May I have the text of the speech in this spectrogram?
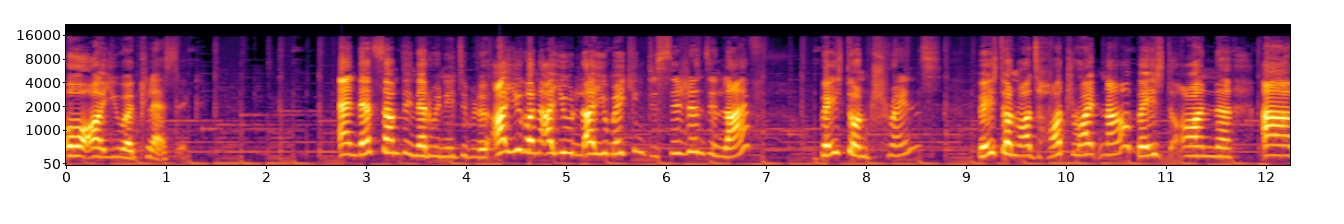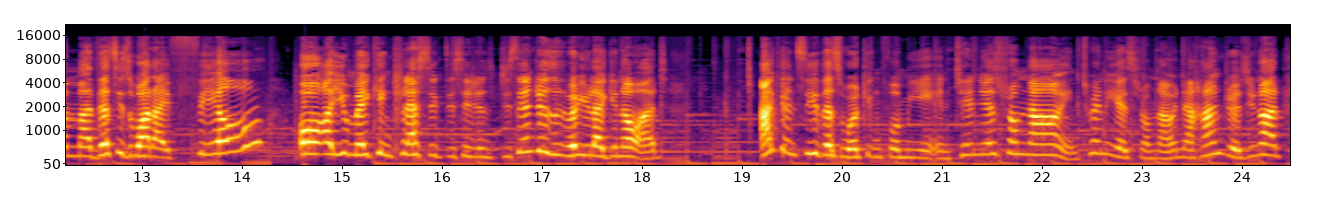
or are you a classic? and that's something that we need to be. Are you gonna are you are you making decisions in life based on trends? Based on what's hot right now, based on uh, um this is what I feel, or are you making classic decisions? Decisions is where you're like, you know what, I can see this working for me in 10 years from now, in 20 years from now, in a hundreds. You know what?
